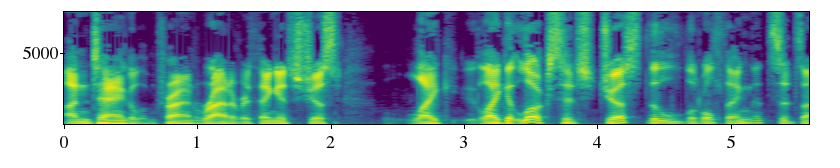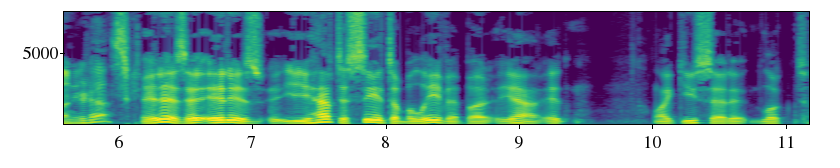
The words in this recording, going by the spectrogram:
untangle them, try and route everything. It's just like like it looks. It's just the little thing that sits on your desk. It is. It, it is. You have to see it to believe it. But yeah, it. Like you said, it looked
